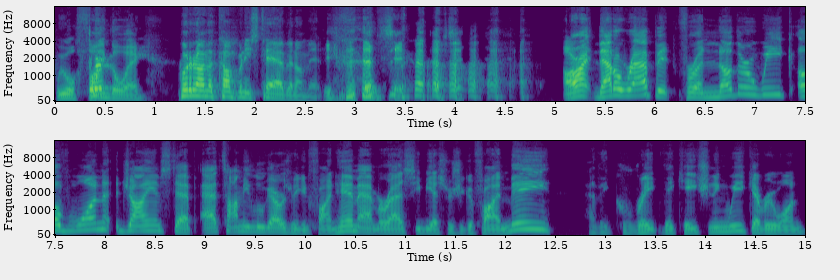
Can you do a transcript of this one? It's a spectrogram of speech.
We will find the way. Put it on the company's tab, and I'm in. That's it. That's it. All right, that'll wrap it for another week of One Giant Step. At Tommy Lugowers, where you can find him. At Morash CBS, where you can find me. Have a great vacationing week, everyone.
